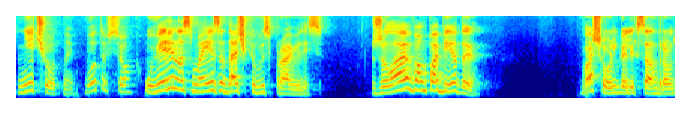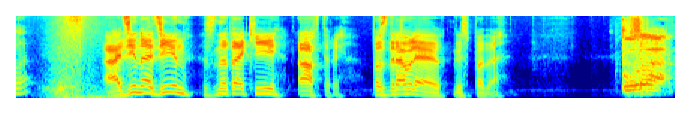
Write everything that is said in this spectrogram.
нечетной. Вот и все. Уверена, с моей задачкой вы справились. Желаю вам победы. Ваша Ольга Александровна. Один-один, знатоки, авторы. Поздравляю, господа. Ура!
